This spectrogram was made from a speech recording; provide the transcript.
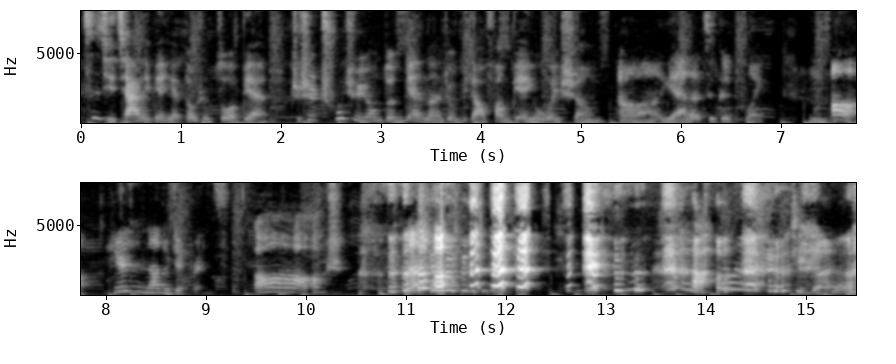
自己家里边也都是坐便，只是出去用蹲便呢，就比较方便又卫生。 uh, yeah, that's a good point. 嗯， Oh, here's another difference. 哦哦是， 好， Keep going.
